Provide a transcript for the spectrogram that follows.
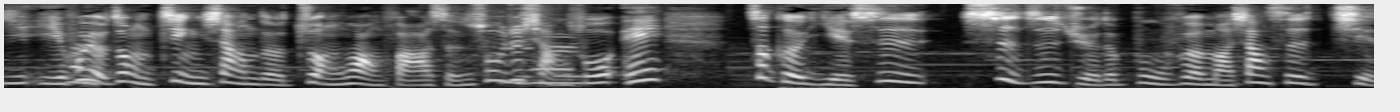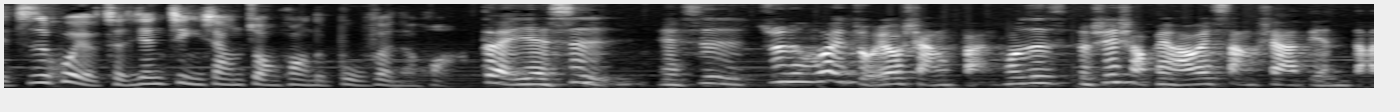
也也会有这种镜像的状况发生，嗯、所以我就想说，哎、嗯，这个也是视知觉的部分嘛，像是写字会有呈现镜像状况的部分的话，对，也是也是，就是会左右相反，或者有些小朋友还会上下颠倒，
